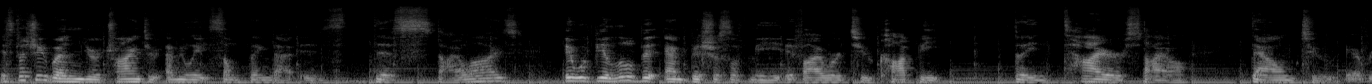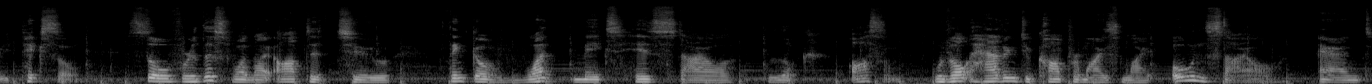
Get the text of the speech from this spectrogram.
especially when you're trying to emulate something that is this stylized it would be a little bit ambitious of me if I were to copy the entire style down to every pixel. So for this one, I opted to think of what makes his style look awesome without having to compromise my own style and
